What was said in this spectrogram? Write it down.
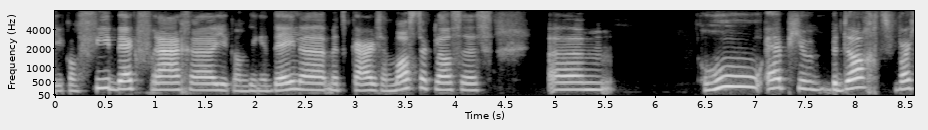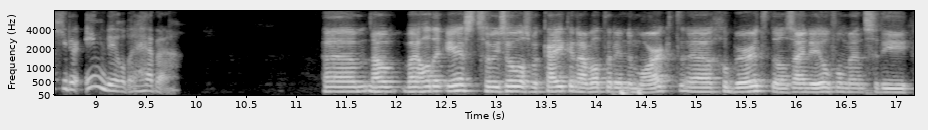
je kan feedback vragen, je kan dingen delen met elkaar. Er zijn masterclasses. Um, hoe heb je bedacht wat je erin wilde hebben? Um, nou, wij hadden eerst sowieso, als we kijken naar wat er in de markt uh, gebeurt, dan zijn er heel veel mensen die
